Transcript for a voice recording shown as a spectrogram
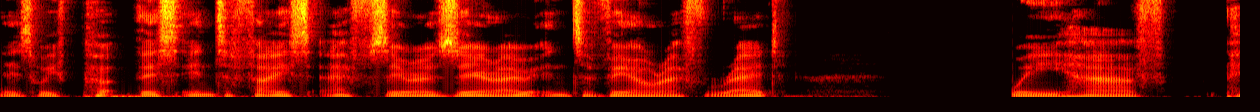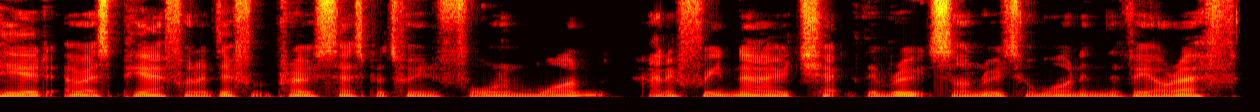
is we've put this interface F00 into VRF red. We have peered OSPF on a different process between 4 and 1 and if we now check the routes on router 1 in the VRF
